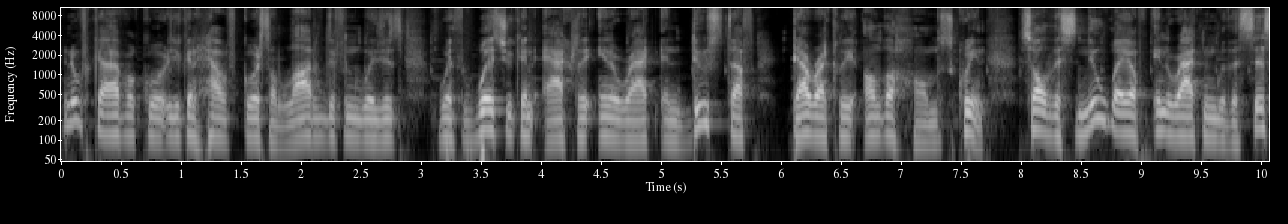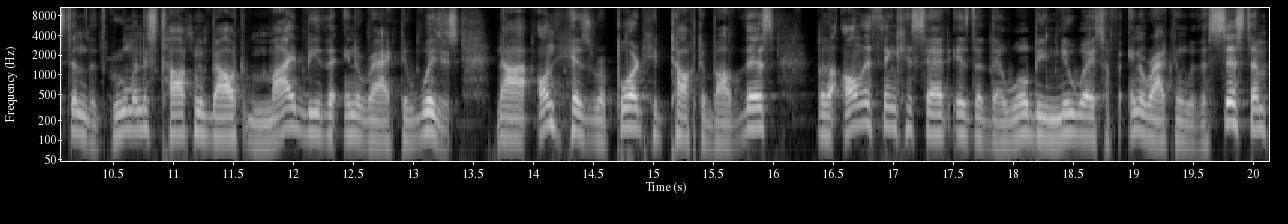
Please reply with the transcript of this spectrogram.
And you can have, of course, you can have, of course, a lot of different widgets with which you can actually interact and do stuff directly on the home screen. So this new way of interacting with the system that Gurman is talking about might be the interactive widgets. Now on his report he talked about this, but the only thing he said is that there will be new ways of interacting with the system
